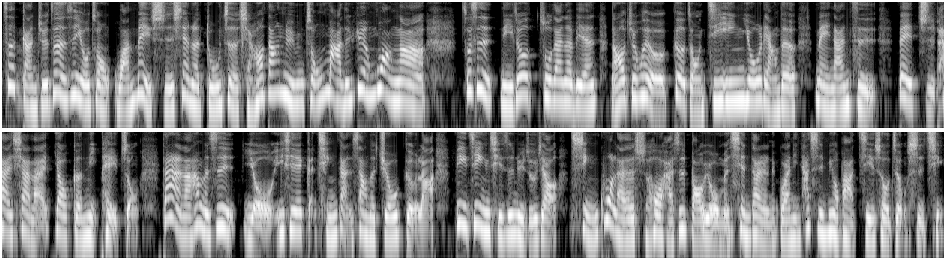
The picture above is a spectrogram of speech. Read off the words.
这感觉真的是有种完美实现了读者想要当女种马的愿望啊。就是你就住在那边，然后就会有各种基因优良的美男子被指派下来要跟你配种。当然啦，他们是有一些感情感上的纠葛啦。毕竟，其实女主角醒过来的时候，还是保有我们现代人的观念，她其实没有办法接受这种事情。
